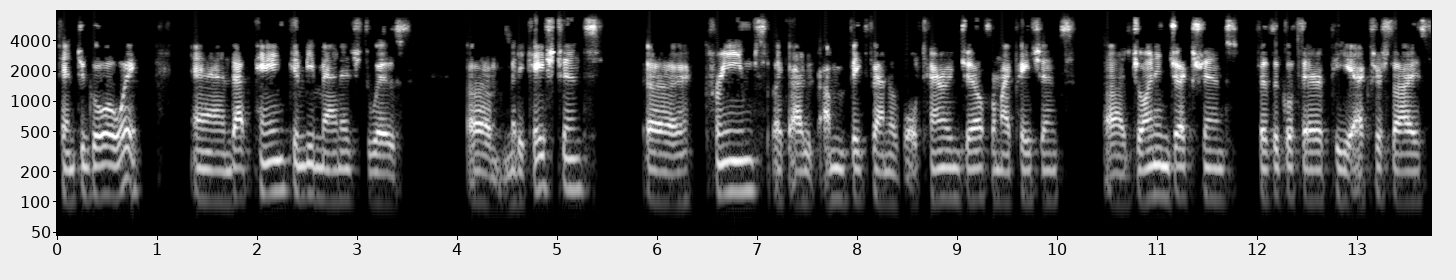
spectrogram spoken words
tend to go away. And that pain can be managed with um, medications, uh, creams. Like I, am a big fan of Voltaren gel for my patients, uh, joint injections, physical therapy, exercise.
